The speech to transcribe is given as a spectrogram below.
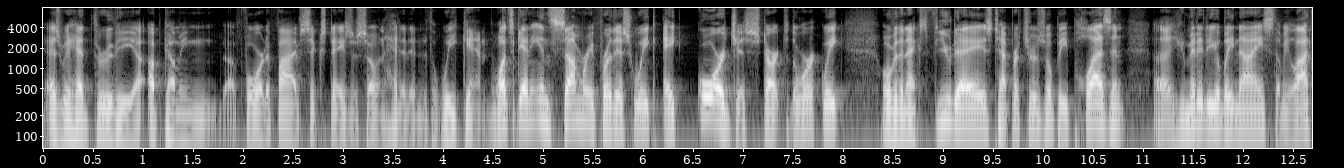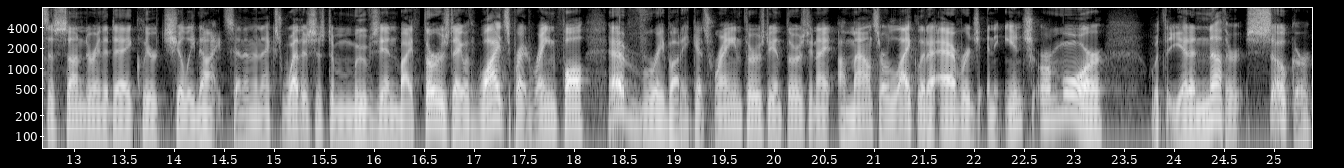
as we head through the uh, upcoming uh, four to five, six days or so and headed into the weekend. Once again, in summary for this week, a gorgeous start to the work week. Over the next few days, temperatures will be pleasant, uh, humidity will be nice, there'll be lots of sun during the day, clear, chilly nights. And then the next weather system moves in by Thursday with widespread rainfall. Everybody gets rain Thursday and Thursday night. Amounts are likely to average an inch or more with yet another soaker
